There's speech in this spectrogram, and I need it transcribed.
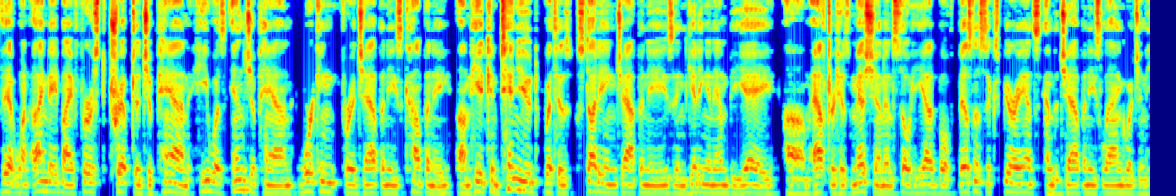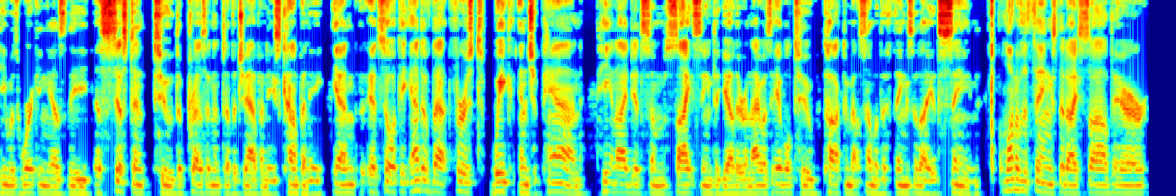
that when I made my first trip to Japan, he was in Japan working for a Japanese company. Um, he had continued with his studying Japanese and getting an MBA um, after his mission, and so he had both business experience and the Japanese language, and he was working as the assistant to the president of a Japanese company. And, and so at the end of that first week in Japan, he and I did some sightseeing together, and I was able to talk to him about some of the things that I had seen. One of the things that I saw there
